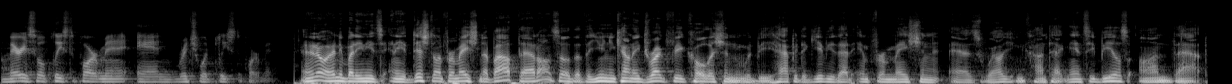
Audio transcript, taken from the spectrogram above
Marysville Police Department, and Richwood Police Department. And I know anybody needs any additional information about that, also that the Union County Drug Free Coalition would be happy to give you that information as well. You can contact Nancy Beals on that.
